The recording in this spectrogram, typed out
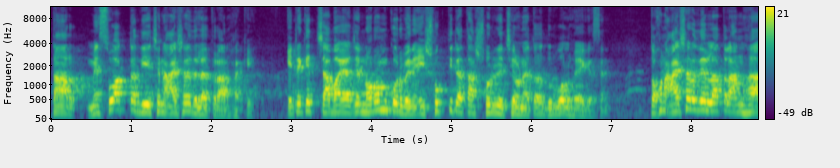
তার মেসোয়াকটা দিয়েছেন আয়সারদুল্লাহ আনহাকে। এটাকে চাবায়া যে নরম করবেন, এই শক্তিটা তার শরীরে ছিল না, এতটা দুর্বল হয়ে গেছেন। তখন আয়সারদুল্লাহ তাল আনহা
